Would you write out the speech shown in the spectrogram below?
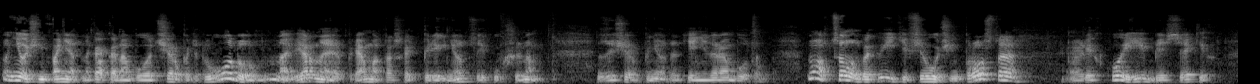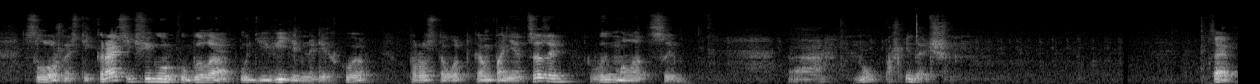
Ну, не очень понятно, как она будет черпать эту воду. Наверное, прямо, так сказать, перегнется и кувшином зачерпнет. Это я не доработал. Ну, а в целом, как видите, все очень просто, легко и без всяких сложностей. Красить фигурку было удивительно легко. Просто вот компания «Цезарь», вы молодцы. А, ну, пошли дальше. Так,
